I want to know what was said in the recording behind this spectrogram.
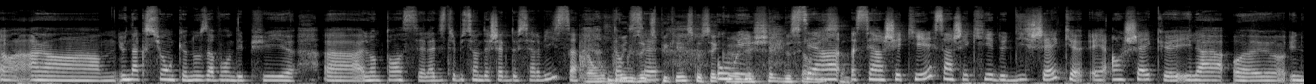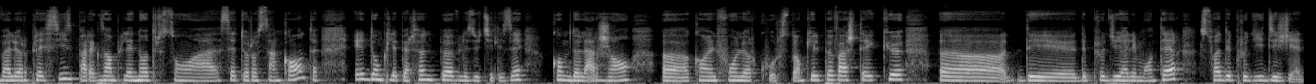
Une action que nous avons depuis euh, longtemps, c'est la distribution des chèques de service. Alors vous pouvez nous expliquer ce que c'est que les chèques de service C'est un, chéquier, c'est un chéquier de 10 chèques et un chèque, il a euh, une valeur précise. Par exemple, les nôtres sont à 7,50 euros et donc les personnes peuvent les utiliser comme de l'argent euh, quand elles font leurs courses. Donc ils peuvent acheter que des, des produits alimentaires, soit des produits d'hygiène.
